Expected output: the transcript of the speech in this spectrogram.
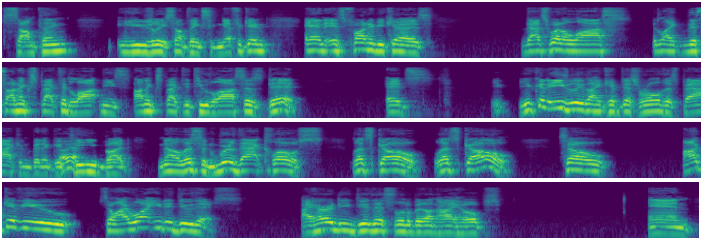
something, usually something significant. And it's funny because that's what a loss, like this unexpected lot, these unexpected two losses did. It's, you, you could easily like have just rolled this back and been a good Oh, yeah. team, but no, listen, we're that close. Let's go. Let's go. So I'll give you, so I want you to do this. I heard you do this a little bit on High Hopes. And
